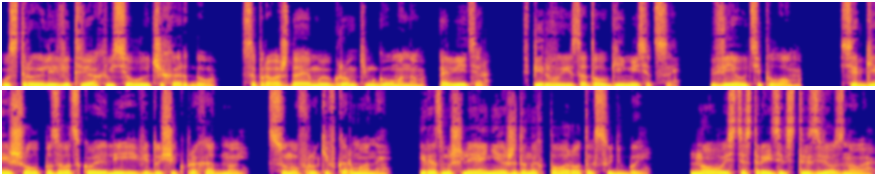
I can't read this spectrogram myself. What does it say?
устроили в ветвях веселую чехарду, сопровождаемую громким гомоном, а ветер, впервые за долгие месяцы, веял теплом. Сергей шел по заводской аллее, ведущей к проходной, сунув руки в карманы и размышляя о неожиданных поворотах судьбы. Новость о строительстве Звездного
